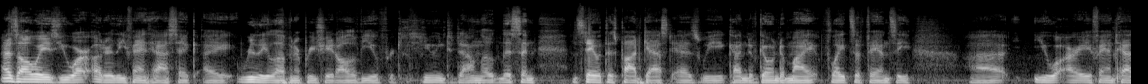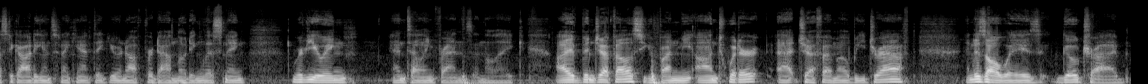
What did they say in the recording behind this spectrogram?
As always, you are utterly fantastic. I really love and appreciate all of you for continuing to download, listen, and stay with this podcast as we kind of go into my flights of fancy. Uh, you are a fantastic audience, and I can't thank you enough for downloading, listening, reviewing, and telling friends and the like. I've been Jeff Ellis. You can find me on Twitter at JeffMLBDraft. And as always, go Tribe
